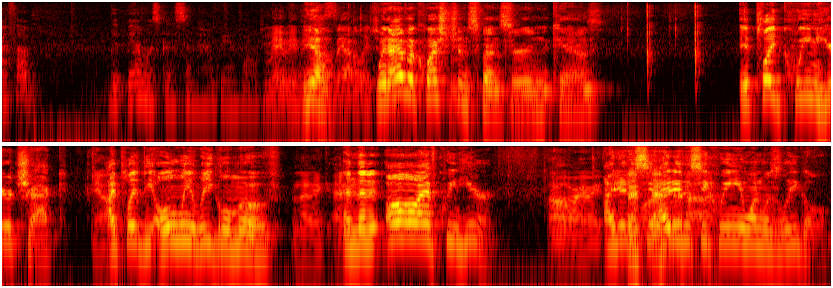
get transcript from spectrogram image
I thought that Ben was going to somehow be involved. in it. Maybe, maybe Yeah. they'll battle Wait, I have a question, Spencer and hmm. Karen. Yes. It played Queen here check. Yeah. I played the only legal move, and then, I, and then it, oh, I have Queen here. oh, right, right. I didn't see. I didn't see Queen E1 was legal.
